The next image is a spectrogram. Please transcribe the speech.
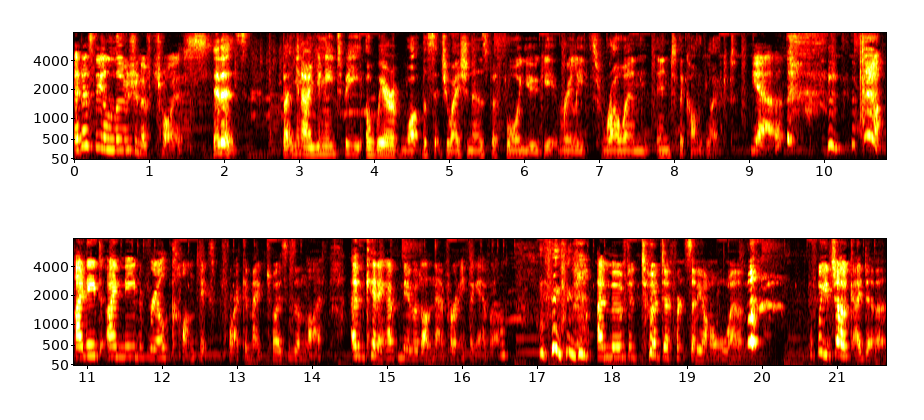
it is the illusion of choice. it is. But you know, you need to be aware of what the situation is before you get really thrown into the conflict. Yeah. I need I need real context before I can make choices in life. I'm kidding, I've never done that for anything ever. I moved into a different city on a whim. we joke, I did it.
